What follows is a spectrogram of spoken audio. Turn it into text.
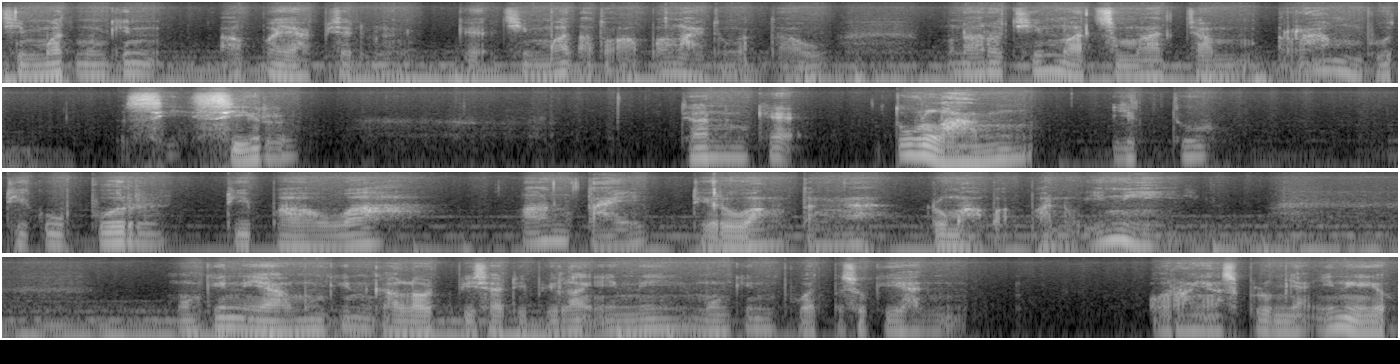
Jimat mungkin apa ya bisa dibilang kayak jimat atau apalah itu nggak tahu. Menaruh jimat semacam rambut, sisir, dan kayak tulang itu dikubur di bawah lantai di ruang tengah rumah Pak Panu ini. Mungkin ya mungkin kalau bisa dibilang ini mungkin buat pesugihan orang yang sebelumnya ini yuk.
